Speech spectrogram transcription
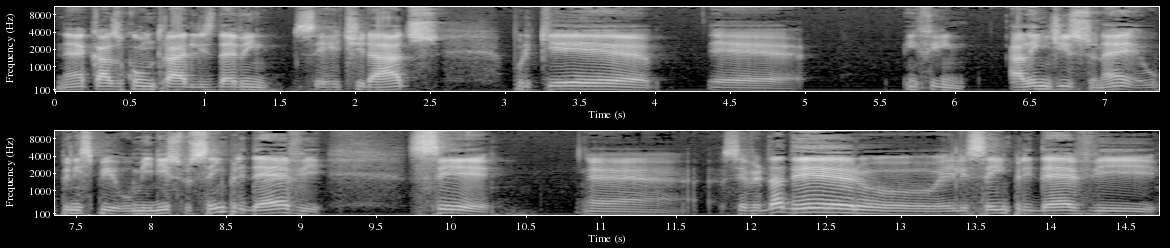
né? caso contrário, eles devem ser retirados, porque, é, enfim, além disso, né, o príncipe, o ministro sempre deve ser, é, ser verdadeiro, ele sempre deve,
